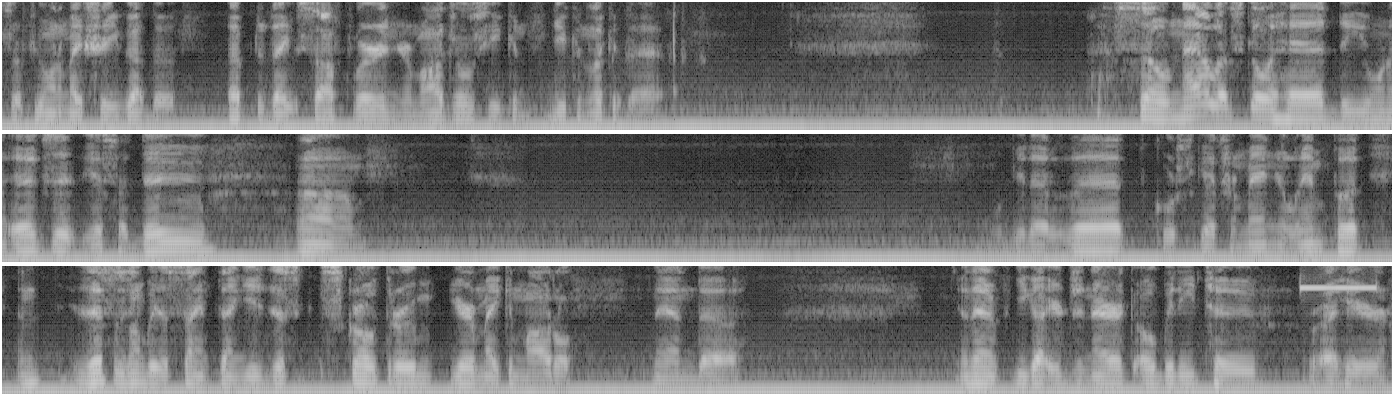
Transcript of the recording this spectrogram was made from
So if you want to make sure you've got the up-to-date software in your modules, you can you can look at that. So now let's go ahead. Do you want to exit? Yes, I do. Um, get out of that. Of course, you got your manual input, and this is going to be the same thing. You just scroll through your make and model, and uh, and then if you got your generic OBD2 right here.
